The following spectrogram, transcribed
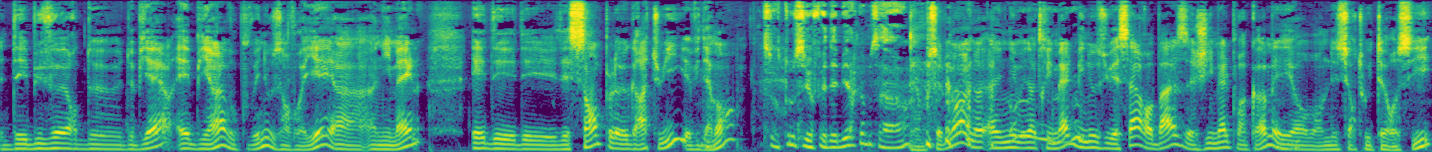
des buveurs de, de bière, eh bien vous pouvez nous envoyer un, un email et des, des, des samples gratuits évidemment. Surtout si vous faites des bières comme ça. Hein. Absolument, un- notre email binoususa@gmail.com et on, est sur Twitter aussi,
